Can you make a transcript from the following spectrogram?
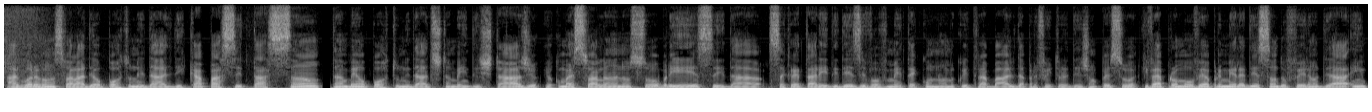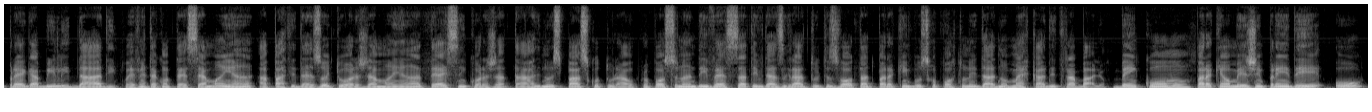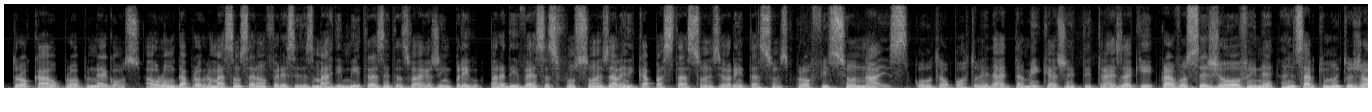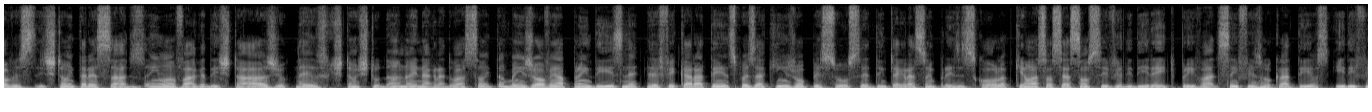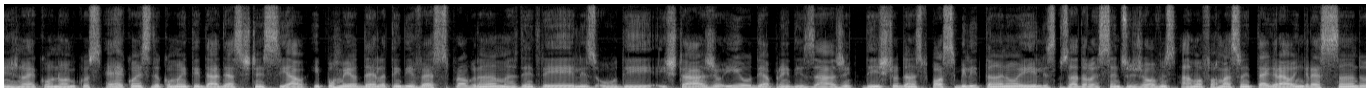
Agora vamos falar de oportunidade de capacitação, também oportunidades também de estágio. Eu começo falando sobre esse da Secretaria de Desenvolvimento Econômico e Trabalho da Prefeitura de João Pessoa, que vai promover a primeira edição do Feirão da Empregabilidade. O evento acontece amanhã, a partir das 8 horas da manhã até as 5 horas da tarde, no Espaço Cultural, proporcionando diversas atividades gratuitas voltadas para quem busca oportunidade no mercado de trabalho, bem como para quem almeja empreender ou trocar o próprio negócio. Ao longo da programação serão oferecidas mais de 1.300 vagas de emprego para diversas funções, além de capacitações e orientações profissionais. Outra oportunidade também que a gente traz aqui para você jovem, né? A gente sabe que muitos jovens estão interessados em uma vaga de estágio, né? Os que estão estudando aí na graduação e também jovem aprendiz, né? Deve ficar atentos, pois aqui em João Pessoa, o Centro de Integração Empresa Escola, que é uma associação civil de direito privado sem fins lucrativos e de fins não econômicos, é reconhecida como entidade assistencial e por meio dela tem diversos programas dentre eles o de estágio e o de aprendizagem de estudantes, possibilitando eles, os adolescentes e jovens, a uma formação integral ingressando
